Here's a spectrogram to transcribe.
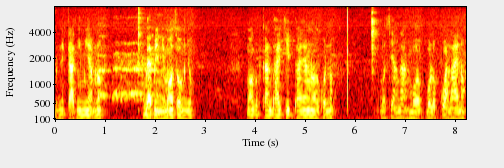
บรรยากาศเงียบๆเนาะแบบนี้นี่เหมาะสมอยู่เหมาะกับการถ่ายคลิปถ่ายยังเนาะทุกคนเนาะ บ่เสียงดังบ่บ่รบกวนหลายเนาะ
